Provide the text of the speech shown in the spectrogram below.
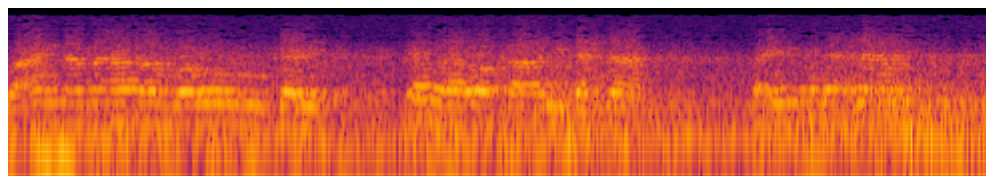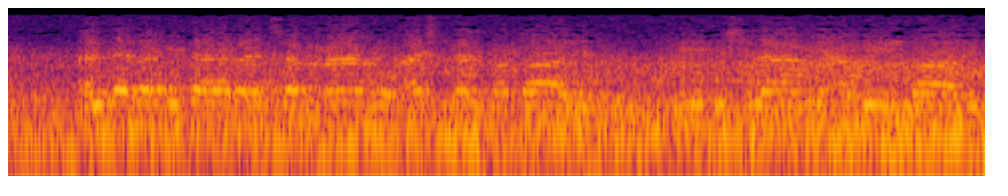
وأن ما قرروه كذب كما وقع لدحلان. فإن دحلان ألف كتابا سماه أسمى المطالب في إسلام أبي طالب.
